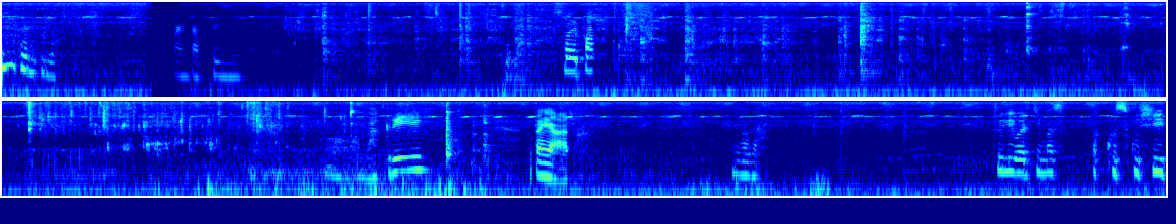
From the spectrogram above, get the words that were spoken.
येईल तुला. पाणी टाकते मी. चला, स्वयंपाक. भाकरी. तयार. बघा. चुलीवरची मस्त खुसखुशीत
